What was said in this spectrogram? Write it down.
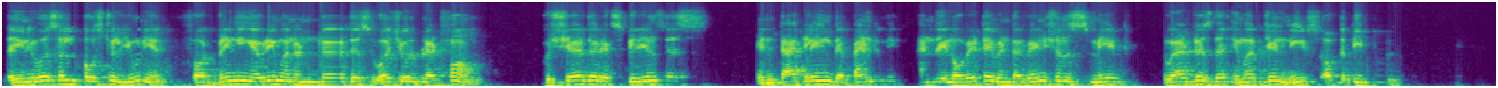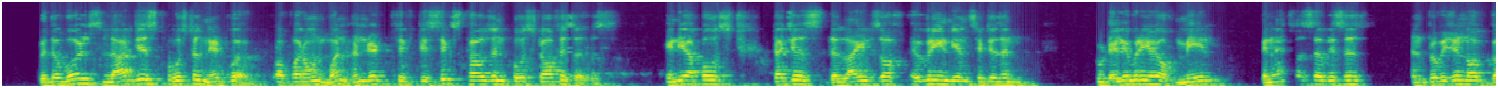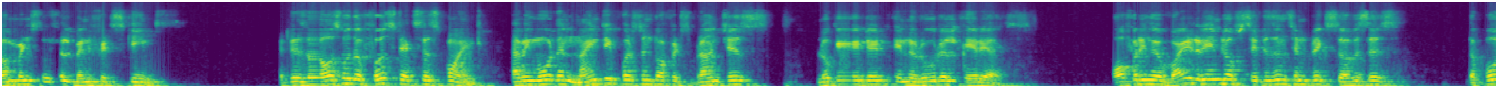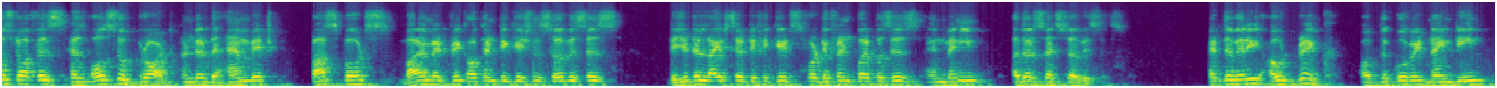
the Universal Postal Union for bringing everyone under this virtual platform to share their experiences in tackling the pandemic and the innovative interventions made to address the emergent needs of the people. With the world's largest postal network of around 156,000 post offices, India Post touches the lives of every Indian citizen through delivery of mail, financial services, and provision of government social benefit schemes. It is also the first access point having more than 90% of its branches located in rural areas. Offering a wide range of citizen-centric services the post office has also brought under the ambit passports, biometric authentication services, digital life certificates for different purposes, and many other such services. At the very outbreak of the COVID-19,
